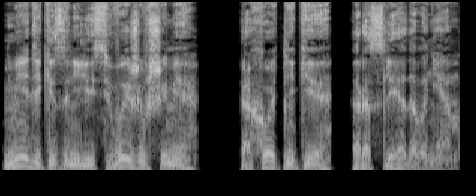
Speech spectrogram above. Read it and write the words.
Медики занялись выжившими, охотники — расследованием.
